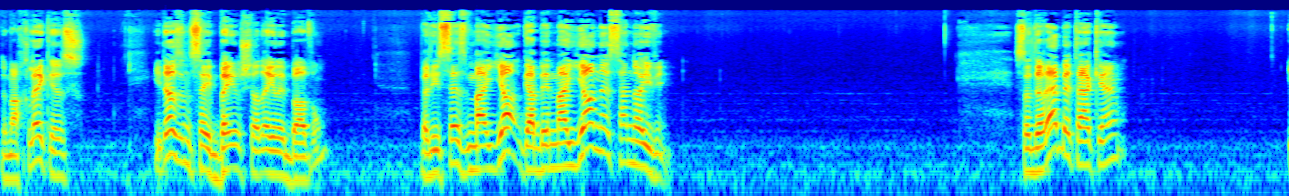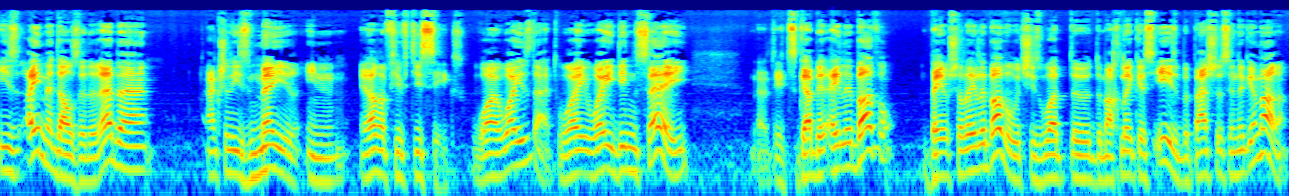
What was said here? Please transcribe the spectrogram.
the Machlekes, he doesn't say Beir Shal Eile Bavel, But he says, Gabe mayones hanoivin. So the Rebbe Take is Aymed also. The Rebbe actually is mayor in era 56. Why, why is that? Why, why he didn't say that it's Gabe Eile Bavel, Beir Shal Eile Bavel, which is what the, the Machlekes is, Bepashtus in the Gemara.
